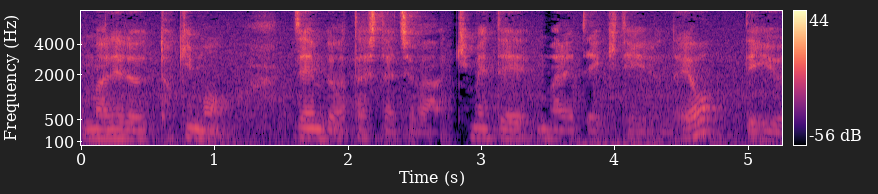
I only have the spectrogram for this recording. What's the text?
生まれる時も全部私たちは決めて生まれてきているんだよ。っていう。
